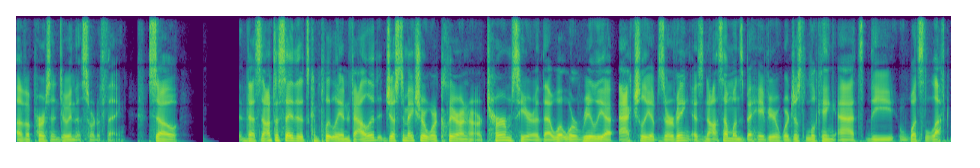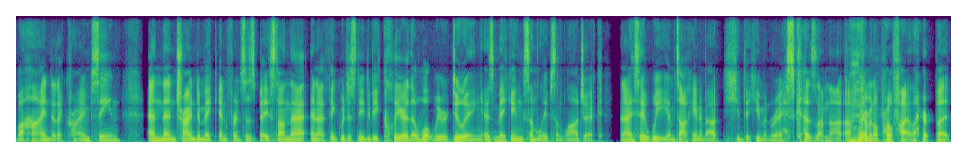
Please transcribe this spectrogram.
of a person doing this sort of thing. So that's not to say that it's completely invalid just to make sure we're clear on our terms here that what we're really uh, actually observing is not someone's behavior. We're just looking at the what's left behind at a crime scene and then trying to make inferences based on that. And i think we just need to be clear that what we're doing is making some leaps in logic. And I say we, I'm talking about the human race because I'm not a criminal profiler, but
